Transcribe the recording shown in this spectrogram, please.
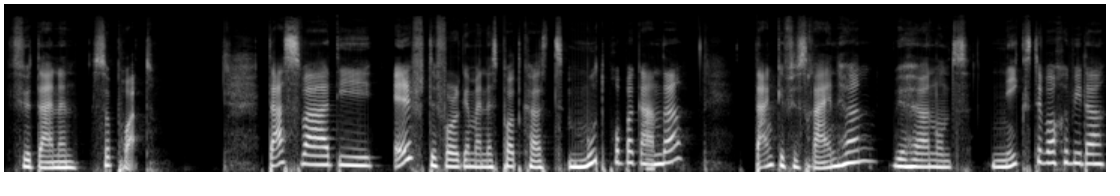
für deinen Support. Das war die elfte Folge meines Podcasts Mutpropaganda. Danke fürs Reinhören. Wir hören uns nächste Woche wieder.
